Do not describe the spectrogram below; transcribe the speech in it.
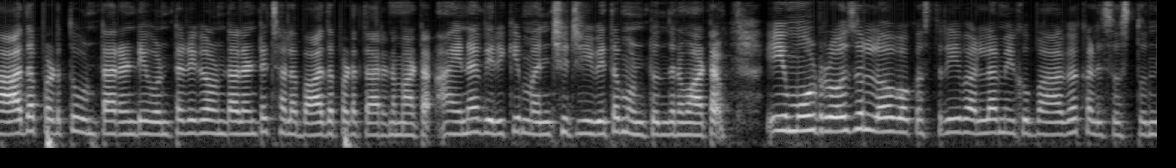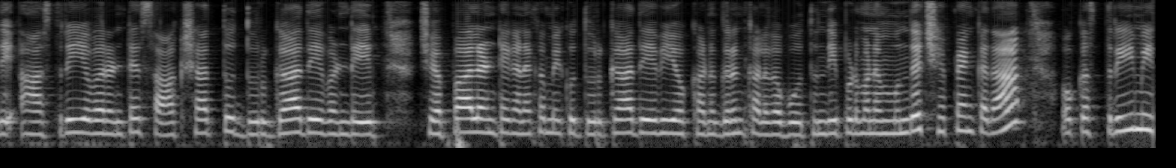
బాధపడుతూ ఉంటారండి. ఒంటరిగా ఉండాలంటే చాలా బాధపడతారనమాట అయినా వీరికి మంచి జీవితం ఉంటుందన్నమాట. ఈ మూడు రోజుల్లో ఒక స్త్రీ వల్ల మీకు బాగా కలిసి వస్తుంది ఆ స్త్రీ ఎవరంటే సాక్షాత్తు దుర్గాదేవి అండి చెప్పాలంటే కనుక మీకు దుర్గాదేవి యొక్క అనుగ్రహం కలగబోతుంది. ఇప్పుడు మనం ముందే చెప్పాం కదా ఒక స్త్రీ మీ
